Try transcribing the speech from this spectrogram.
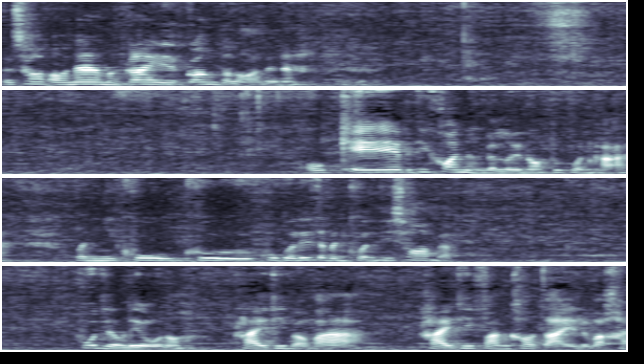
จะชอบเอาหน้ามาใกล้กล้องตลอดเลยนะ โอเค ไปที่ข้อหนึ่งกันเลยเนาะทุกคนค่ะ วันนี้ครูครูครูพอลี่จะเป็นคนที่ชอบแบบ พูดเร็วๆเนาะใครที่แบบว่าใครที่ฟังเข้าใจหรือว่าใคร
